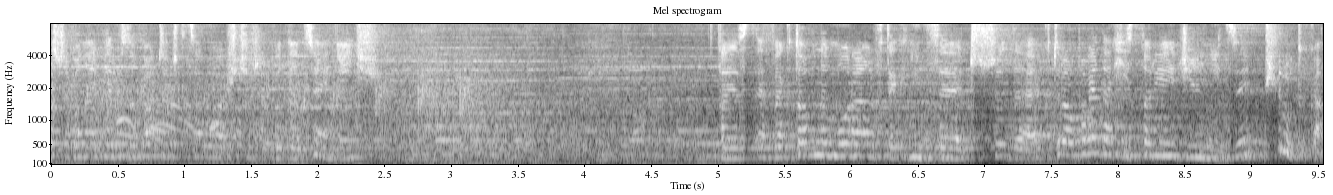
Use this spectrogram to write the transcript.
Trzeba najpierw zobaczyć w całości, żeby docenić. To jest efektowny mural w technice 3D, który opowiada historię dzielnicy Śródka.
